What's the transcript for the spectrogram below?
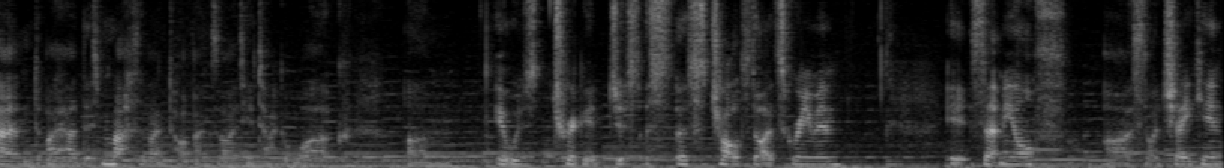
and I had this massive anxiety attack at work. Um, it was triggered just as a child started screaming. It set me off. I started shaking.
